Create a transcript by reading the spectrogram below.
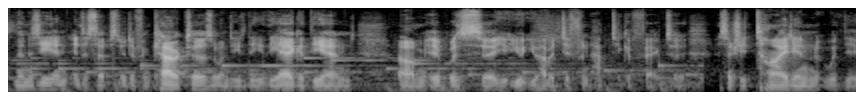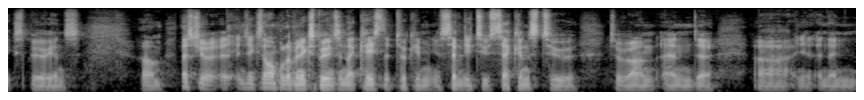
And then as he in intercepts you different characters, or indeed the, the egg at the end, um, it was, uh, you, you have a different haptic effect, uh, essentially tied in with the experience. Um, that's your, an example of an experience in that case that took him you know, 72 seconds to, to run, and, uh, uh, and then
